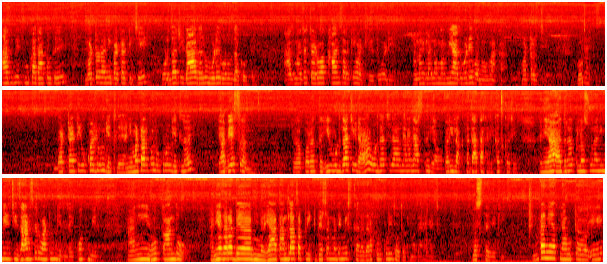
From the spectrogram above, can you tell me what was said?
आज मी तुमका दाखवते मटर आणि बटाटीचे उडदाची डाळ घालून वडे बनवून दाखवते. आज माझ्या चढवा खान सारखे वाटले तो वडे. म्हणायला मम्मी आज वडे बनव माका मटरचे. बटाटी उकळून घेतलंय आणि मटार पण उकळून घेतलंय. ह्या बेसन परत ही उडदाची डाळ उडदाची डाळ जरा जास्त घ्यावं बरी लागतात दाताखाली कचकचीत. आणि ह्या अद्रक लसूण आणि मिरची जाडसर वाटून घेतलंय कोथमीर. आणि हो कांदो आणि या जरा बे ह्या तांदळाचा पीठ बेसनमध्ये मिक्स करा जरा कुरकुरीत होतात मग जरा मस्तपैकी. आणि ना उठ हे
